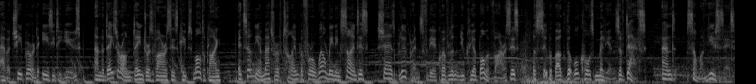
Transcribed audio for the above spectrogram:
ever cheaper and easy to use, and the data on dangerous viruses keeps multiplying, it's only a matter of time before a well meaning scientist shares blueprints for the equivalent nuclear bomb of viruses, a superbug that will cause millions of deaths, and someone uses it.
